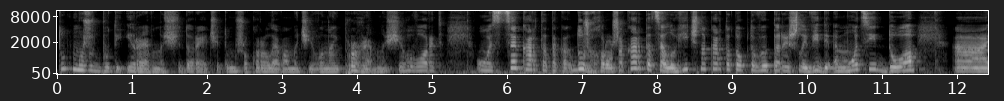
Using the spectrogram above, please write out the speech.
тут можуть бути і ревнощі, до речі, тому що королева мечів вона і про ревнощі говорить. Ось це карта така дуже хороша карта, це логічна карта. Тобто ви перейшли від емоцій до а,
